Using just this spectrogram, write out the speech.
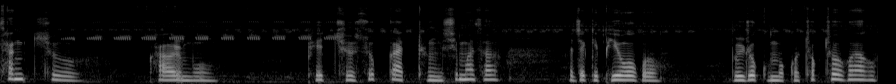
상추, 가을무, 배추, 쑥갓 등 심어서 어저께 비 오고 물 좋고 먹고 촉촉하고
